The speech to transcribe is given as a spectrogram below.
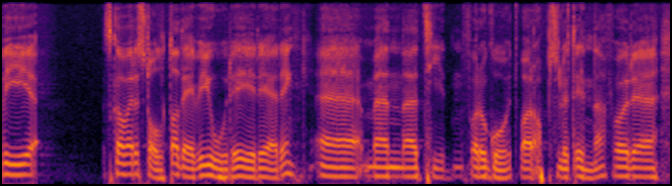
vi skal være stolt av det vi gjorde i regjering, eh, men eh, tiden for å gå ut var absolutt inne. For eh,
